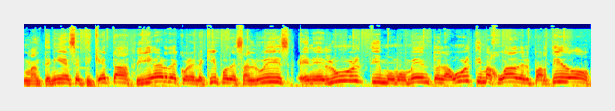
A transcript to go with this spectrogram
mantenía esa etiqueta. Pierde con el equipo de San Luis en el último momento, en la última jugada del partido.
